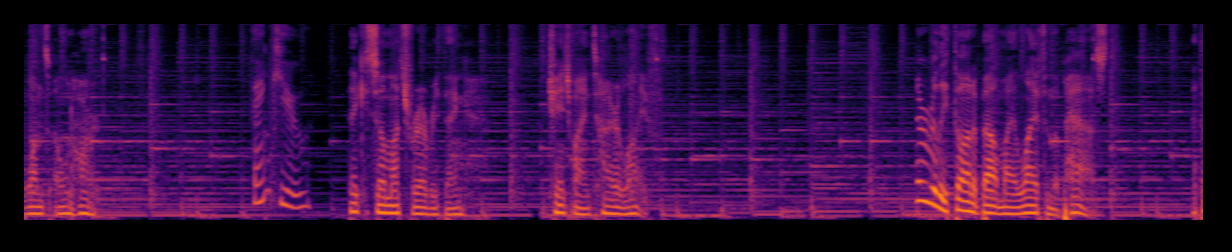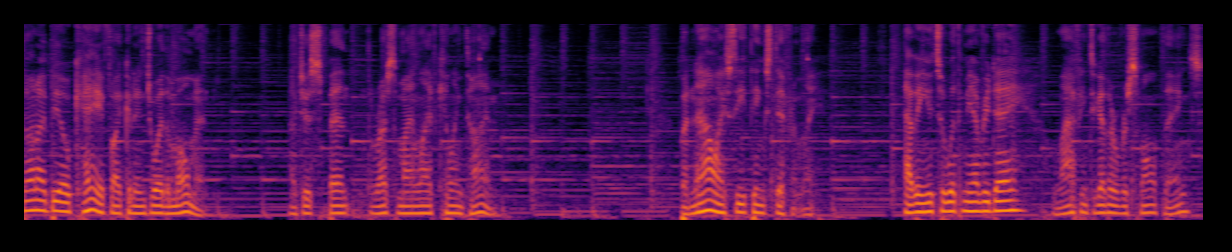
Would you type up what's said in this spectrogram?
one's own heart. Thank you. Thank you so much for everything. You changed my entire life. Never really thought about my life in the past. I thought I'd be okay if I could enjoy the moment. I just spent the rest of my life killing time. But now I see things differently. Having you two with me every day, laughing together over small things,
